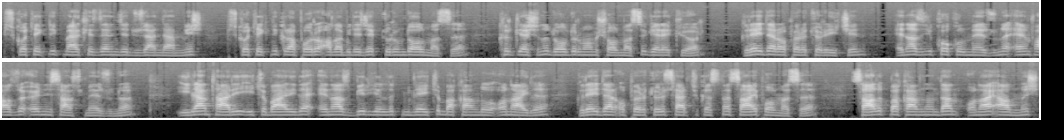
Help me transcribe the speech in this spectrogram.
psikoteknik merkezlerince düzenlenmiş, psikoteknik raporu alabilecek durumda olması, 40 yaşını doldurmamış olması gerekiyor. Grader operatörü için en az ilkokul mezunu, en fazla ön lisans mezunu, ilan tarihi itibariyle en az bir yıllık Milli Eğitim Bakanlığı onaylı Grader operatörü sertifikasına sahip olması, Sağlık Bakanlığı'ndan onay almış,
